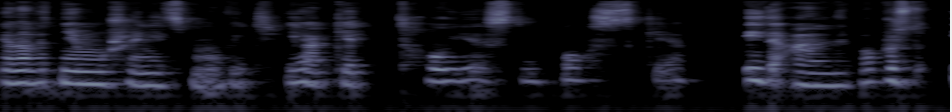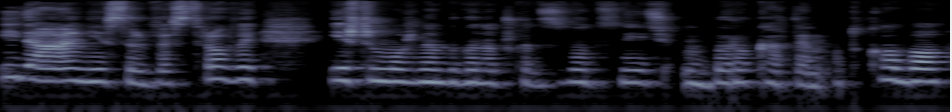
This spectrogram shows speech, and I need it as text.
ja nawet nie muszę nic mówić. Jakie to jest boskie. Idealny, po prostu idealnie sylwestrowy. Jeszcze można by go na przykład wzmocnić brokatem od Kobo,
